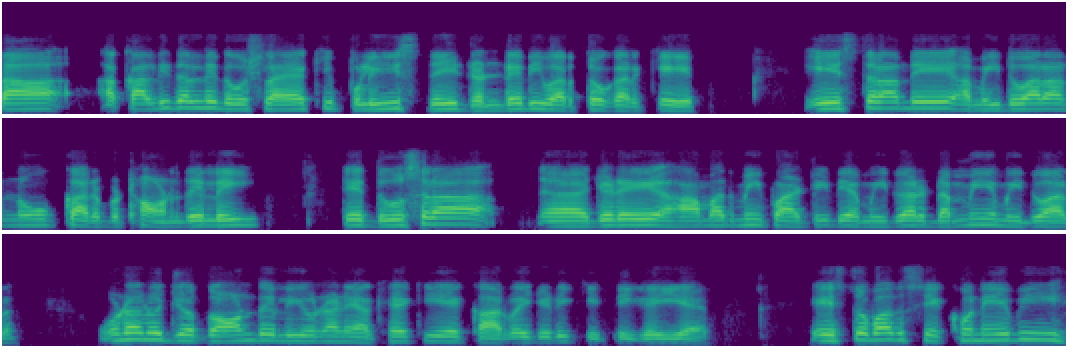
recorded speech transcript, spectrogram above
ਤਾਂ ਅਕਾਲੀ ਦਲ ਨੇ ਦੋਸ਼ ਲਾਇਆ ਕਿ ਪੁਲਿਸ ਦੇ ਡੰਡੇ ਦੀ ਵਰਤੋਂ ਕਰਕੇ ਇਸ ਤਰ੍ਹਾਂ ਦੇ ਉਮੀਦਵਾਰਾਂ ਨੂੰ ਘਰ ਬਿਠਾਉਣ ਦੇ ਲਈ ਤੇ ਦੂਸਰਾ ਜਿਹੜੇ ਆਮ ਆਦਮੀ ਪਾਰਟੀ ਦੇ ਉਮੀਦਵਾਰ, ਡੰਮੀ ਉਮੀਦਵਾਰ, ਉਹਨਾਂ ਨੂੰ ਜਿਤਾਉਣ ਦੇ ਲਈ ਉਹਨਾਂ ਨੇ ਆਖਿਆ ਕਿ ਇਹ ਕਾਰਵਾਈ ਜਿਹੜੀ ਕੀਤੀ ਗਈ ਹੈ। ਇਸ ਤੋਂ ਬਾਅਦ ਸੇਖੋਂ ਨੇ ਇਹ ਵੀ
